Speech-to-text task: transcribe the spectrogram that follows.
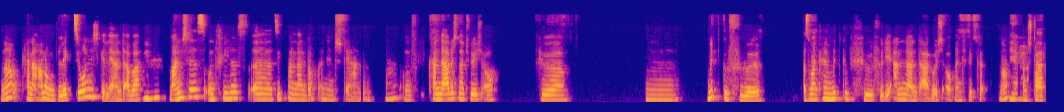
ne, keine Ahnung, Lektion nicht gelernt, aber mhm. manches und vieles äh, sieht man dann doch in den Sternen ne? und kann dadurch natürlich auch für mh, hm, Mitgefühl also man kann Mitgefühl für die anderen dadurch auch entwickeln. Ne? Ja, Anstatt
